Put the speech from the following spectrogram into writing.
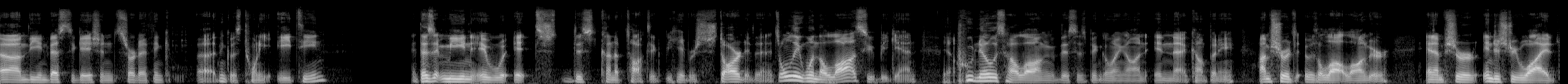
um, the investigation started, I think uh, I think it was 2018. It doesn't mean it w- it's this kind of toxic behavior started then. It's only when the lawsuit began. Yeah. Who knows how long this has been going on in that company? I'm sure it was a lot longer, and I'm sure industry wide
